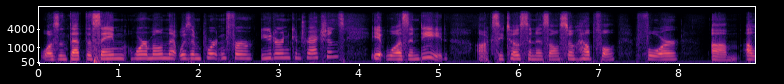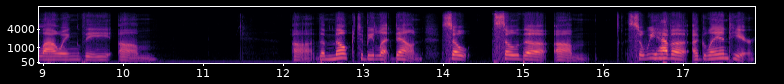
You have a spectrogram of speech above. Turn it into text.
Wasn't that the same hormone that was important for uterine contractions? It was indeed. Oxytocin is also helpful for um, allowing the um, uh, the milk to be let down. So so the um, so we have a, a gland here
